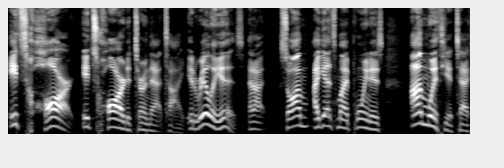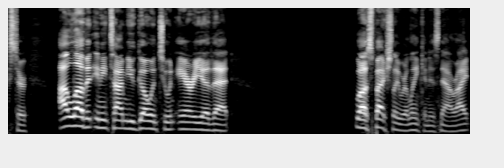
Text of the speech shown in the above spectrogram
it's hard. It's hard to turn that tide. It really is. And I so I'm I guess my point is I'm with you, Texter. I love it anytime you go into an area that well, especially where Lincoln is now, right?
